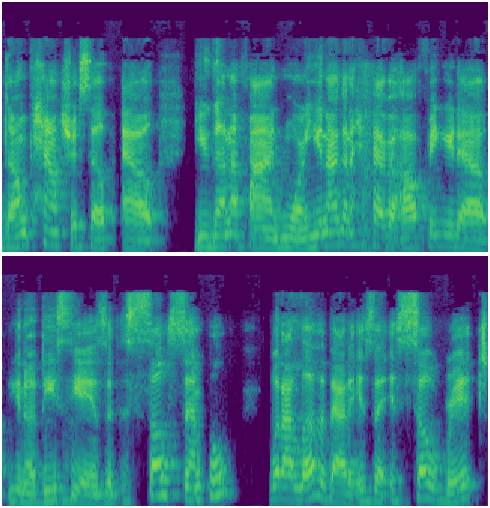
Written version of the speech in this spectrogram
don't count yourself out. You're going to find more. You're not going to have it all figured out. You know, DCA mm-hmm. is it's so simple. What I love about it is that it's so rich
